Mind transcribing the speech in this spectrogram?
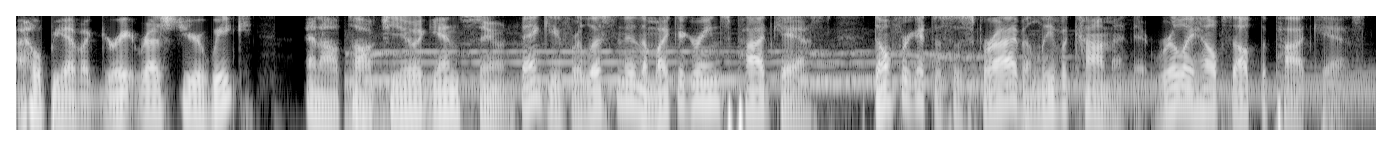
I hope you have a great rest of your week. And I'll talk to you again soon. Thank you for listening to the Microgreens podcast. Don't forget to subscribe and leave a comment. It really helps out the podcast.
